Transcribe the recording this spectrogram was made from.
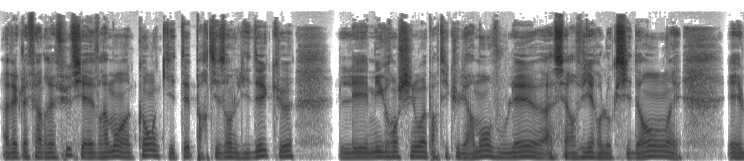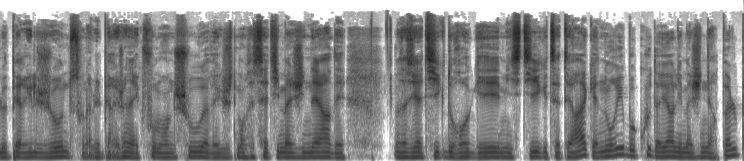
avec l'affaire Dreyfus, il y avait vraiment un camp qui était partisan de l'idée que les migrants chinois particulièrement voulaient asservir l'Occident et, le péril jaune, ce qu'on appelle le péril jaune avec Fu Manchu, avec justement cet imaginaire des Asiatiques drogués, mystiques, etc., qui a nourri beaucoup d'ailleurs l'imaginaire pulp.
